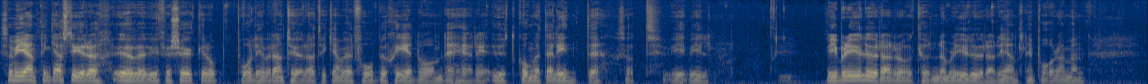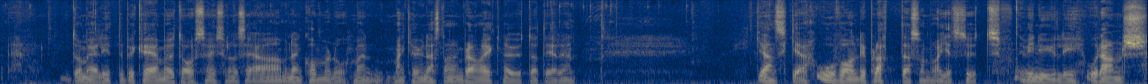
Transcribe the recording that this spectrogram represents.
som vi egentligen kan styra över. Vi försöker på leverantörer att vi kan väl få besked om det här är utgånget eller inte. Så att vi, vi, vi blir ju lurade och kunden blir ju lurade egentligen på det. Men de är lite bekväma utav sig så de säger ja men den kommer nog. Men man kan ju nästan ibland räkna ut att det är en ganska ovanlig platta som har getts ut vinyl i orange.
